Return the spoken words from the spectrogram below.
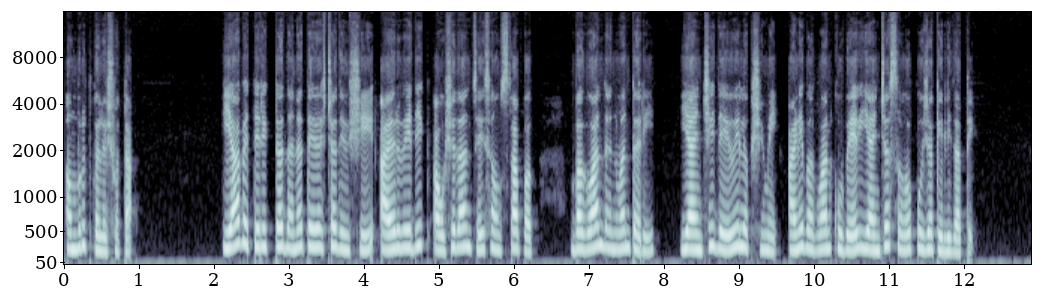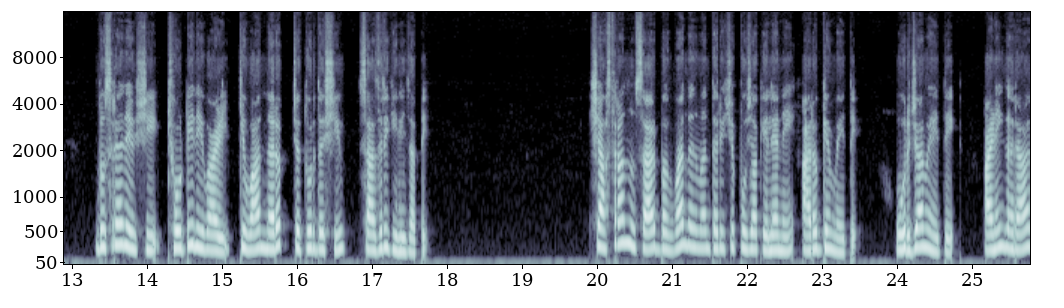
अमृत कलश होता. या व्यतिरिक्त धनतेरसच्या दिवशी आयुर्वेदिक औषधांचे संस्थापक भगवान धन्वंतरी यांची देवी लक्ष्मी आणि भगवान कुबेर यांच्यासह पूजा केली जाते. दुसऱ्या दिवशी छोटी दिवाळी किंवा नरक चतुर्दशी साजरी केली जाते. शास्त्रानुसार भगवान धन्वंतरीची पूजा केल्याने आरोग्य मिळते. ऊर्जा मिळते आणि घरात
